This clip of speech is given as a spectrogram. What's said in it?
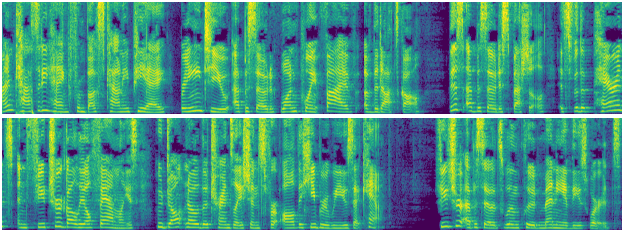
I'm Cassidy Hank from Bucks County, PA, bringing to you episode 1.5 of the Dots Call. This episode is special. It's for the parents and future Galil families who don't know the translations for all the Hebrew we use at camp. Future episodes will include many of these words.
